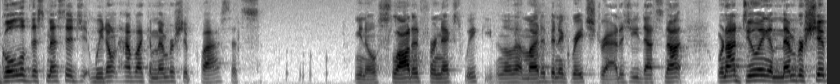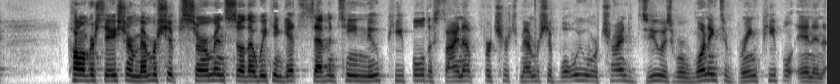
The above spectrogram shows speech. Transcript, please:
goal of this message, we don't have like a membership class. That's you know, slotted for next week, even though that might have been a great strategy. That's not, we're not doing a membership conversation or membership sermon so that we can get 17 new people to sign up for church membership. What we were trying to do is we're wanting to bring people in and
